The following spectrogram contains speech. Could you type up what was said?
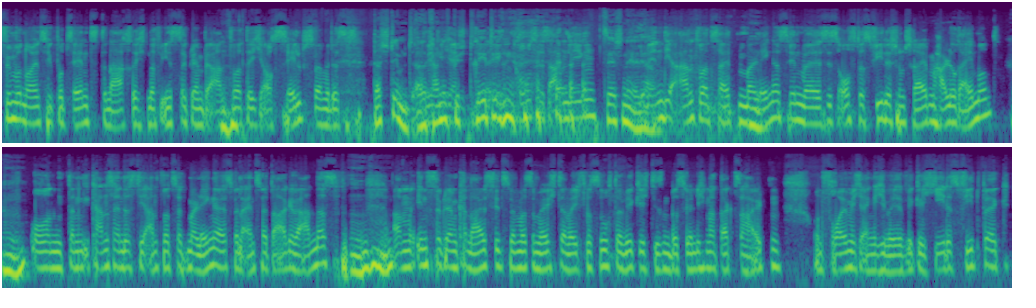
95 Prozent der Nachrichten auf Instagram beantworte ich auch selbst, weil mir das das stimmt, also kann ich bestätigen. Ein, ein großes Anliegen. Sehr schnell, ja. Wenn die Antwortzeiten mal mhm. länger sind, weil es ist oft, dass viele schon schreiben, Hallo Raimund, mhm. und dann kann sein, dass die Antwortzeit mal länger ist, weil ein zwei Tage wer anders mhm. am Instagram-Kanal sitzt, wenn man so möchte. Aber ich versuche da wirklich diesen persönlichen Kontakt zu halten und freue mich eigentlich über wirklich jedes Feedback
